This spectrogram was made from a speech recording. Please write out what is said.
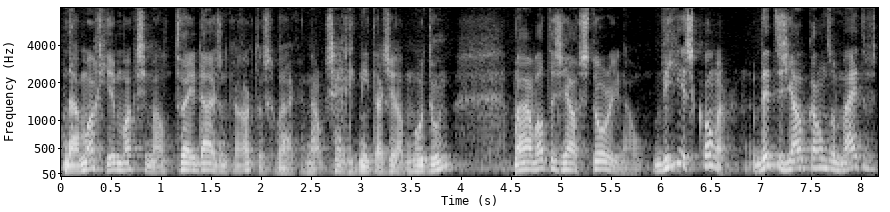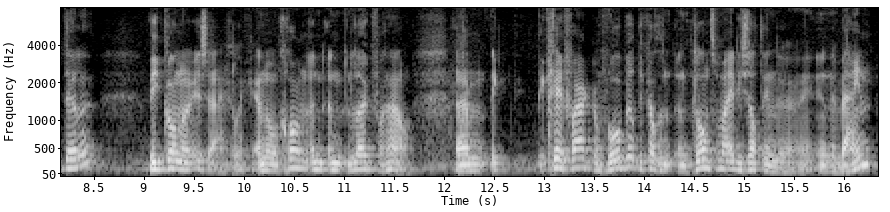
Daar mag je maximaal 2000 karakters gebruiken. Nou, zeg ik niet dat je dat moet doen. Maar wat is jouw story nou? Wie is Connor? Dit is jouw kans om mij te vertellen wie Connor is eigenlijk. En dan gewoon een, een leuk verhaal. Um, ik, ik geef vaak een voorbeeld. Ik had een, een klant van mij die zat in de, in de wijn.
